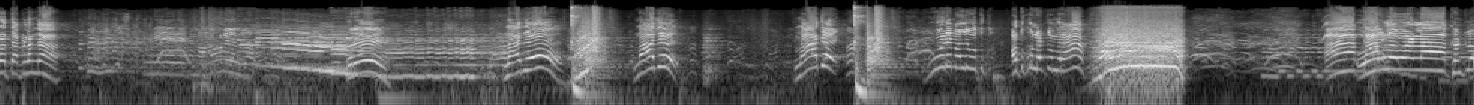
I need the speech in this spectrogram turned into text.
ఏడ్రా తెప్పలంగా? నాది నాది నాది. ఊడి మళ్ళీ ఉతుకు అతుకున్నట్టుందిరా ఆ కారులో వాళ్ళ కంట్లో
